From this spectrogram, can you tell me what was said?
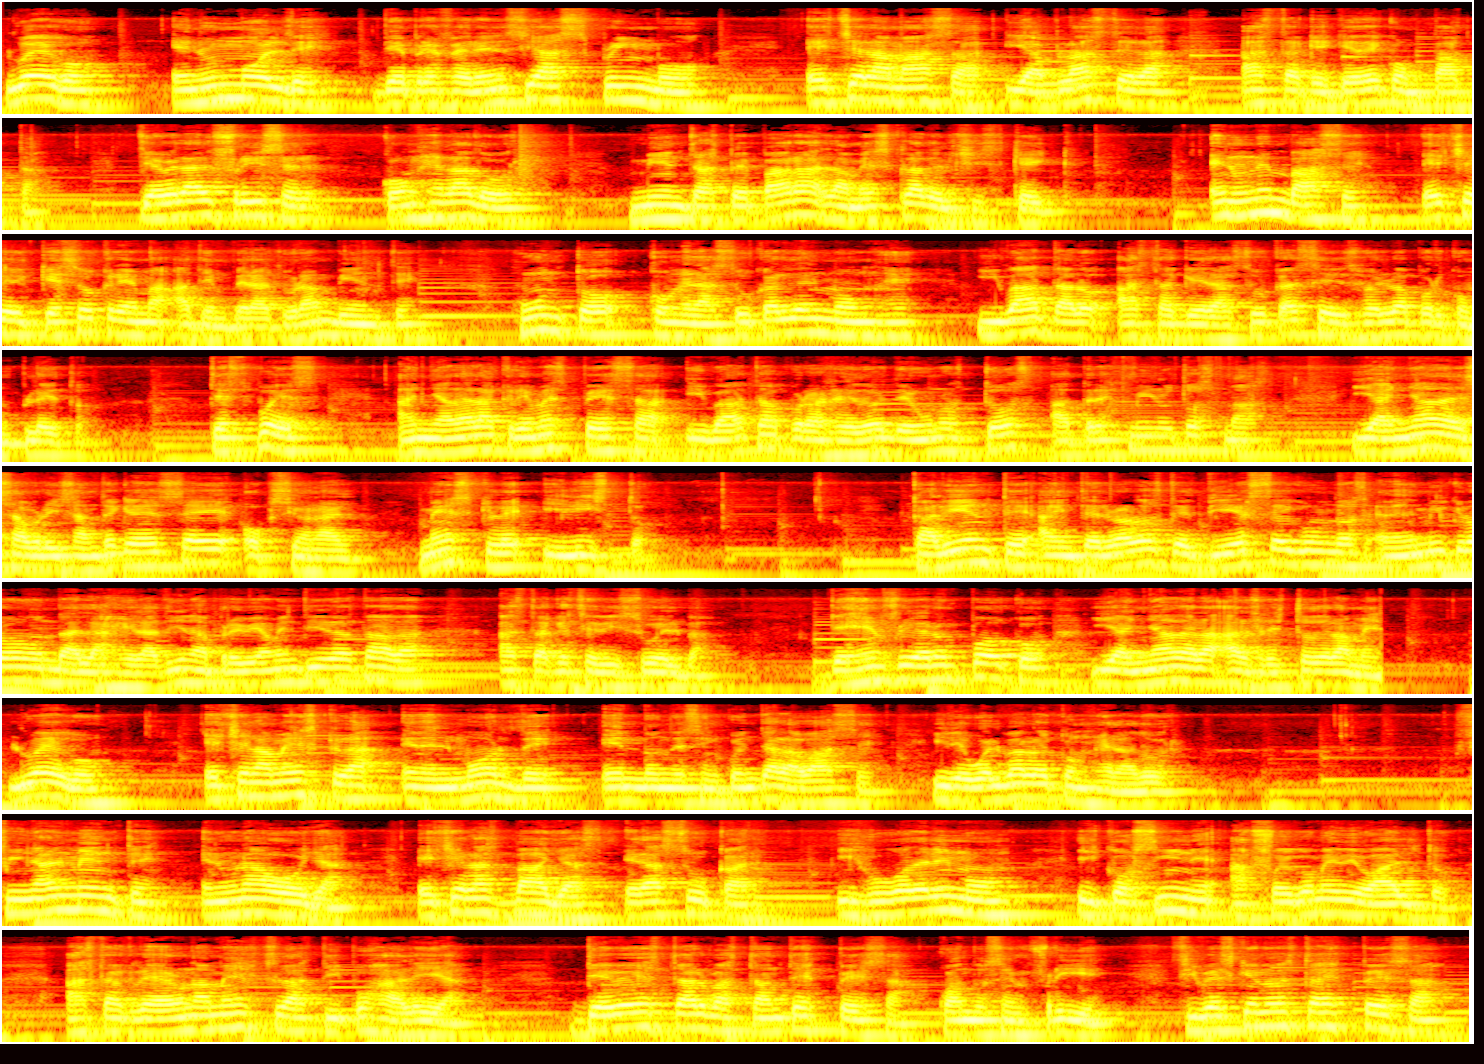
Luego, en un molde, de preferencia spring bowl, eche la masa y aplástela hasta que quede compacta. Llévela al freezer congelador mientras prepara la mezcla del cheesecake. En un envase, eche el queso crema a temperatura ambiente junto con el azúcar del monje y bátalo hasta que el azúcar se disuelva por completo. Después, añada la crema espesa y bata por alrededor de unos 2 a 3 minutos más y añada el saborizante que desee opcional. Mezcle y listo. Caliente a intervalos de 10 segundos en el microondas la gelatina previamente hidratada hasta que se disuelva. Deje enfriar un poco y añádala al resto de la mezcla. Luego, eche la mezcla en el molde en donde se encuentra la base y devuélvalo al congelador. Finalmente, en una olla, eche las bayas, el azúcar y jugo de limón y cocine a fuego medio alto hasta crear una mezcla tipo jalea Debe estar bastante espesa cuando se enfríe. Si ves que no está espesa,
